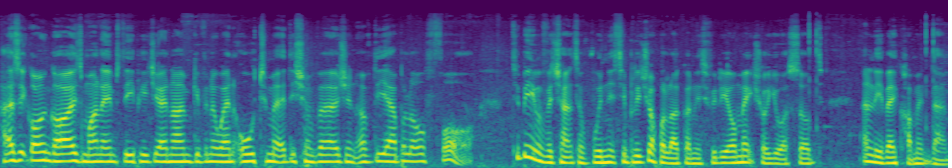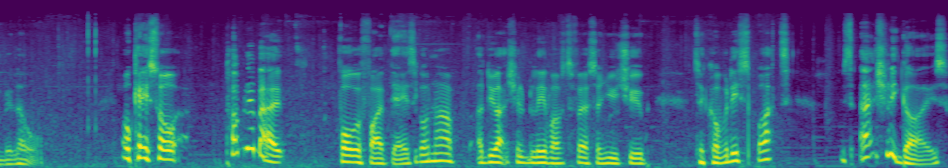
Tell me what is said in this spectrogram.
How's it going guys? My name's DPJ and I'm giving away an Ultimate Edition version of Diablo 4. To be in with a chance of winning, simply drop a like on this video, make sure you are subbed and leave a comment down below. Okay, so probably about four or five days ago now, I do actually believe I was the first on YouTube to cover this spot. It's actually, guys,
